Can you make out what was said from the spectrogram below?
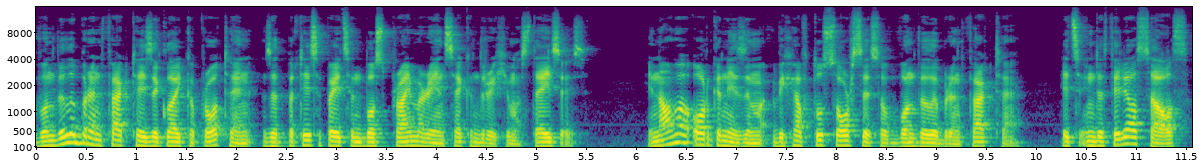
Von Willebrand factor is a glycoprotein that participates in both primary and secondary hemostasis. In our organism, we have two sources of von Willebrand factor. It's endothelial cells,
